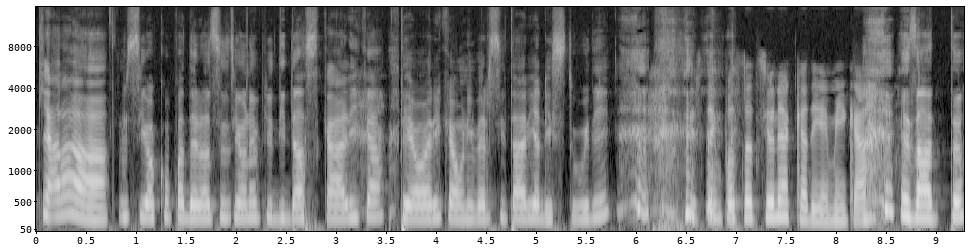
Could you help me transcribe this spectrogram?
Chiara si occupa della sessione più didascalica, teorica, universitaria di studi. Questa impostazione accademica. Esatto.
